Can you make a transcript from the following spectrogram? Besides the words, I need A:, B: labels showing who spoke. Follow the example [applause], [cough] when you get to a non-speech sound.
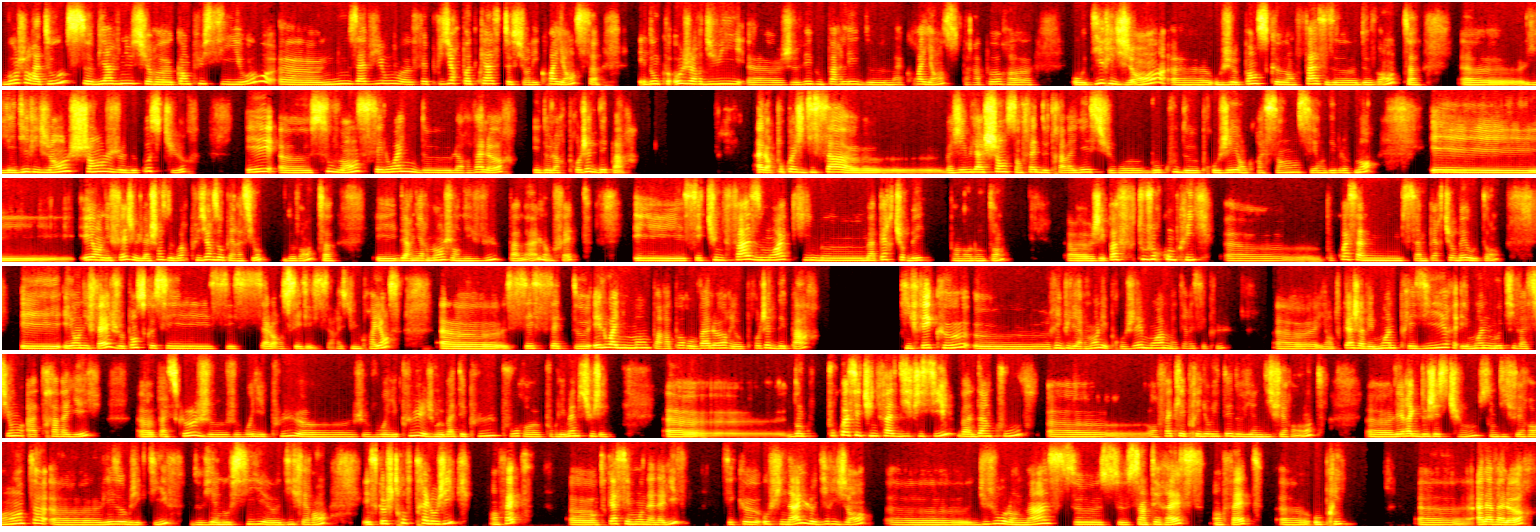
A: Bonjour à tous, bienvenue sur euh, Campus CEO. Euh, nous avions euh, fait plusieurs podcasts sur les croyances et donc aujourd'hui, je vais vous parler de ma croyance par rapport aux dirigeants où je pense qu'en phase de vente, les dirigeants changent de posture et souvent s'éloignent de leurs valeurs et de leur projet de départ. Alors pourquoi je dis ça euh, bah, J'ai eu la chance en fait de travailler sur euh, beaucoup de projets en croissance et en développement. Et, en effet, j'ai eu la chance de voir plusieurs opérations de vente. Et dernièrement, j'en ai vu pas mal en fait. Et c'est une phase, moi, qui me m'a perturbée pendant longtemps. Euh, j'ai pas toujours compris euh, pourquoi ça me, ça me perturbait autant. Et, en effet, je pense que c'est, alors ça reste une croyance, euh, c'est cet éloignement par rapport aux valeurs et aux projets de départ qui fait que euh, régulièrement les projets, moi, m'intéressaient plus. Euh, et en tout cas, j'avais moins de plaisir et moins de motivation à travailler parce que je, je voyais plus, je voyais plus et je me battais plus pour pour les mêmes sujets. Euh, donc, pourquoi c'est une phase difficile? Ben, D'un coup, euh, en fait, les priorités deviennent différentes. Euh, les règles de gestion sont différentes, euh, les objectifs deviennent aussi euh, différents. Et ce que je trouve très logique, en fait, en tout cas c'est mon analyse, c'est que au final le dirigeant du jour au lendemain s'intéresse se, en fait au prix à la valeur.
